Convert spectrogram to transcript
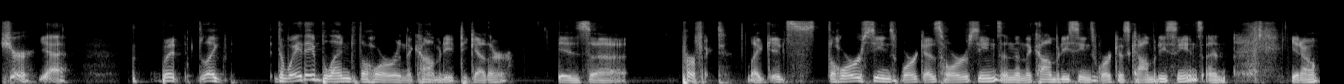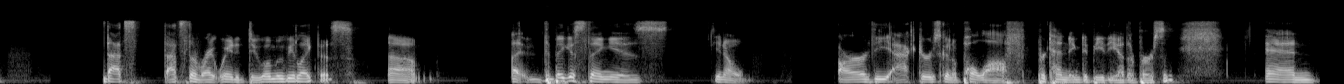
sure, yeah, but like the way they blend the horror and the comedy together is uh, perfect. Like it's the horror scenes work as horror scenes, and then the comedy scenes work as comedy scenes, and you know that's that's the right way to do a movie like this. Um, I, the biggest thing is, you know, are the actors going to pull off pretending to be the other person? And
